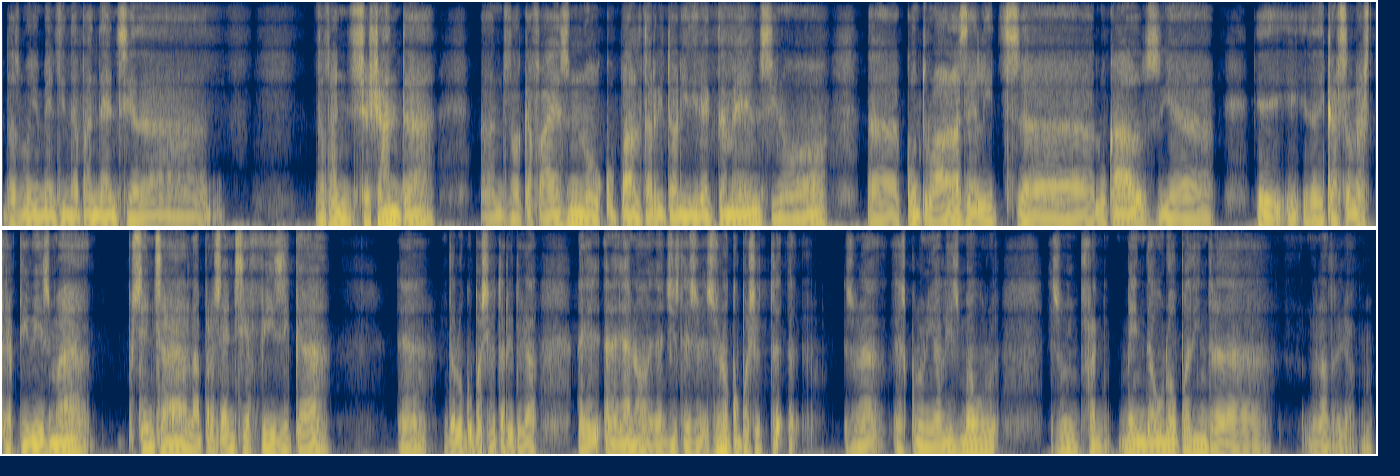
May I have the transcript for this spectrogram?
dels moviments d'independència de, dels anys 60 doncs el que fa és no ocupar el territori directament, sinó eh, controlar les èlits eh, locals i, eh, i, i dedicar-se a l'extractivisme sense la presència física eh, de l'ocupació territorial. En allà no, allà existeix, és una ocupació, és, una, és colonialisme, és un fragment d'Europa dintre d'un altre lloc. No?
